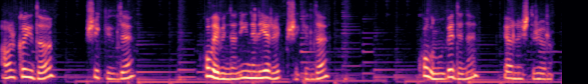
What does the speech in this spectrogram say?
Arkayı da bu şekilde kol evinden iğneleyerek bu şekilde kolumun bedene yerleştiriyorum.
